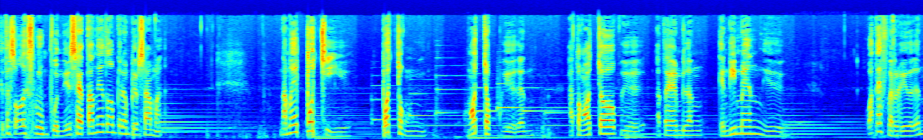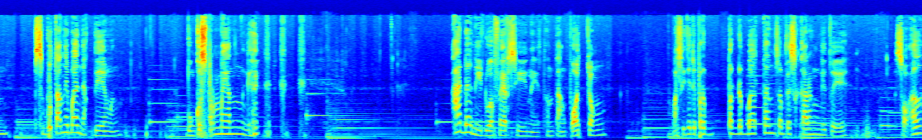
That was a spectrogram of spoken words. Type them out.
Kita soalnya serumpun, jadi setannya tuh hampir-hampir sama. Namanya poci, pocong, ngocop gitu kan, atau ngocop gitu, atau yang bilang Candyman gitu whatever gitu kan sebutannya banyak dia emang. Bungkus permen. Ada nih dua versi nih tentang pocong. Masih jadi per perdebatan sampai sekarang gitu ya. Soal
